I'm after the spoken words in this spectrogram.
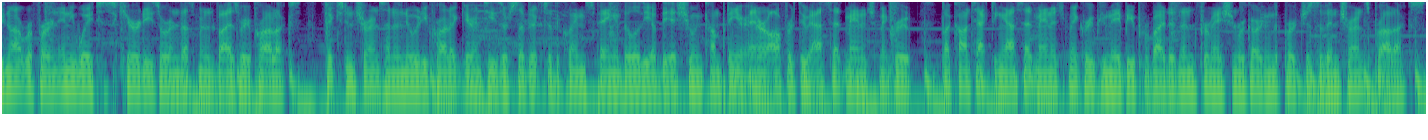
do not refer in any way to securities or investment advisory products. Fixed insurance and annuity product guarantees are subject to the claims paying ability of the issuing company and are offered through Asset Management Group. By contacting Asset Management Group, you may be provided information regarding the purchase of insurance products.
